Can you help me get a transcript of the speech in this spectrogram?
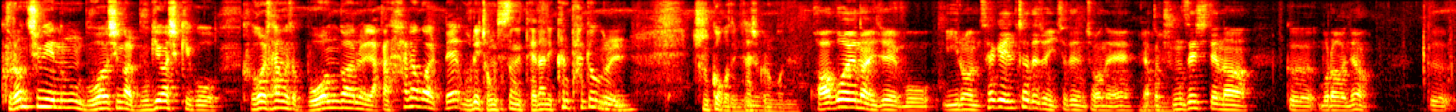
그런 층에 있는 무엇인가를 무기화시키고 그걸 사용해서 무언가를 약간 하려고 할 때 우리의 정체성에 대단히 큰 타격을 음. 줄 거거든요. 사실 그런 거는. 과거에나 이제 뭐 이런 세계 1차 대전, 2차 대전 전에 약간 중세 시대나 그 뭐라 그러냐 그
